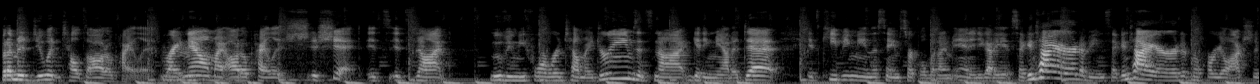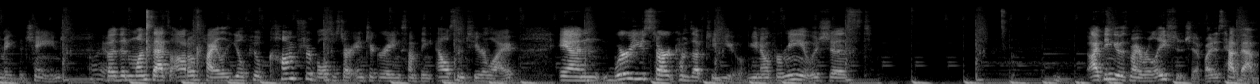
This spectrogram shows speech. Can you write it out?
but I'm going to do it until it's autopilot. Right mm-hmm. now, my autopilot sh- is shit. It's it's not moving me forward tell my dreams. It's not getting me out of debt. It's keeping me in the same circle that I'm in. And you got to get sick and tired of being sick and tired before you'll actually make the change. Oh, yeah. But then once that's autopilot, you'll feel comfortable to start integrating something else into your life. And where you start comes up to you. You know, for me, it was just. I think it was my relationship. I just had that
